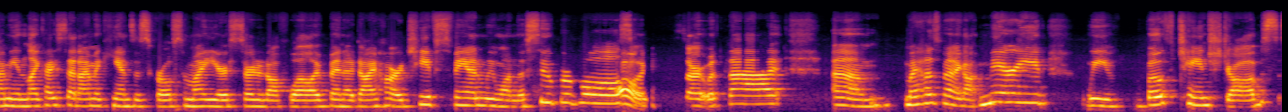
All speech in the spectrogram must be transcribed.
I mean, like I said, I'm a Kansas girl, so my year started off well. I've been a diehard Chiefs fan. We won the Super Bowl, Oh. so I can start with that. Um, my husband and I got married. We've both changed jobs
